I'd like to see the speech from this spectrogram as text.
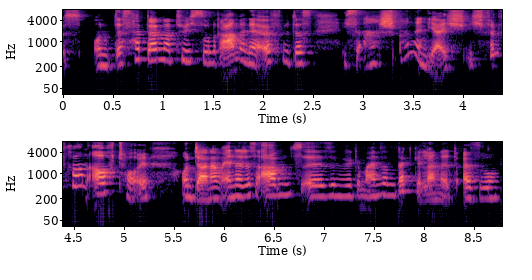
ist. Und das hat dann natürlich so einen Rahmen eröffnet, dass ich so, ah, spannend, ja, ich, ich finde Frauen auch toll. Und dann am Ende des Abends äh, sind wir gemeinsam im Bett gelandet. Also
